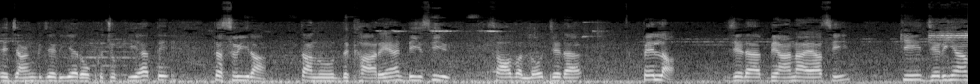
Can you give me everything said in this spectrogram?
ਇਹ ਜੰਗ ਜਿਹੜੀ ਹੈ ਰੁਕ ਚੁੱਕੀ ਹੈ ਤੇ ਤਸਵੀਰਾਂ ਤੁਹਾਨੂੰ ਦਿਖਾ ਰਹੇ ਹਾਂ ਡੀਸੀ ਸਾਹਿਬ ਵੱਲੋਂ ਜਿਹੜਾ ਪਹਿਲਾ ਜਿਹੜਾ ਬਿਆਨ ਆਇਆ ਸੀ ਕਿ ਜਿਹੜੀਆਂ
